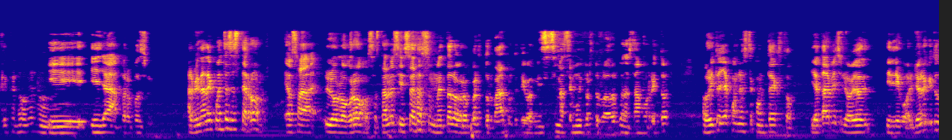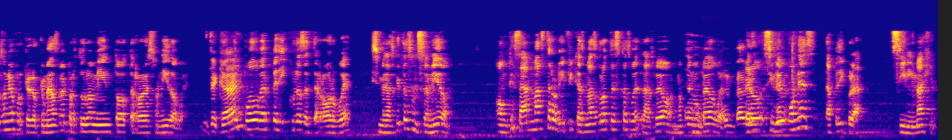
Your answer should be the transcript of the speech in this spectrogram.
Qué fenómeno. Y, y ya, pero pues al final de cuentas es terror. O sea, lo logró. O sea, tal vez si esa era su meta, logró perturbar, porque te digo, a mí sí se me hace muy perturbador cuando estaba morrito. Ahorita ya con este contexto, ya tal vez si lo veo y digo, yo le quito sonido porque lo que más me perturba a mí en todo terror es sonido, güey. ¿Te Yo cae? puedo ver películas de terror, güey, y si me las quitas en sonido, aunque sean más terroríficas, más grotescas, güey, las veo, no tengo pedo, güey. Pero si me pones la película sin imagen.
